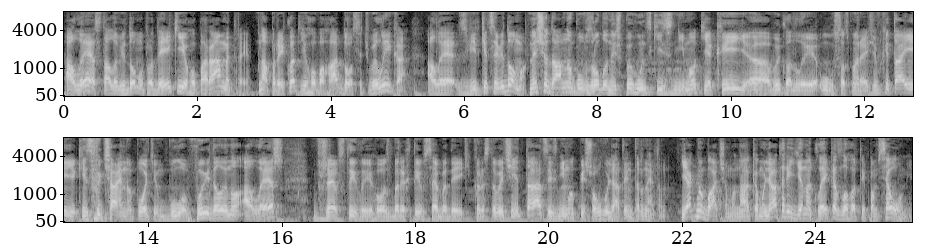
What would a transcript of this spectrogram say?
Але стало відомо про деякі його параметри. Наприклад, його вага досить велика. Але звідки це відомо? Нещодавно був зроблений шпигунський знімок, який е, викладали у соцмережі в Китаї, який звичайно потім було видалено, але ж. Вже встигли його зберегти в себе деякі користувачі, та цей знімок пішов гуляти інтернетом. Як ми бачимо, на акумуляторі є наклейка з логотипом Xiaomi.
